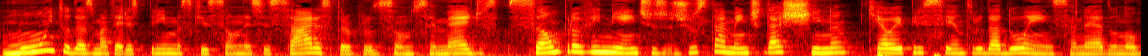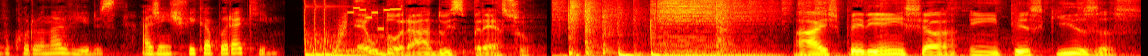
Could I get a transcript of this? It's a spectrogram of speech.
Muito das matérias-primas que são necessárias para a produção dos remédios são provenientes justamente da China, que é o epicentro da doença, né, do novo coronavírus. A gente fica por aqui. Eldorado Expresso. A experiência em pesquisas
